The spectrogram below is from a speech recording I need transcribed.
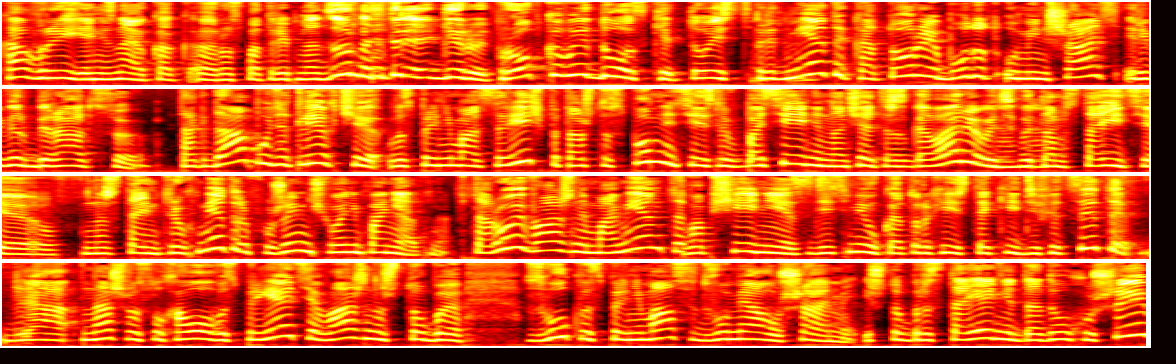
ковры, я не знаю, как э, Роспотребнадзор на это реагирует, пробковые доски, то есть предметы, которые будут уменьшать реверберацию. Тогда будет легче восприниматься речь, потому что вспомните, если в бассейне начать разговаривать, угу. вы там стоите на расстоянии трех метров, уже ничего не понятно. Второй важный момент в общении с детьми, у которых есть такие дефициты, для нашего слухового восприятия важно, чтобы звук воспринимался двумя ушами, и чтобы расстояние до двух ушей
